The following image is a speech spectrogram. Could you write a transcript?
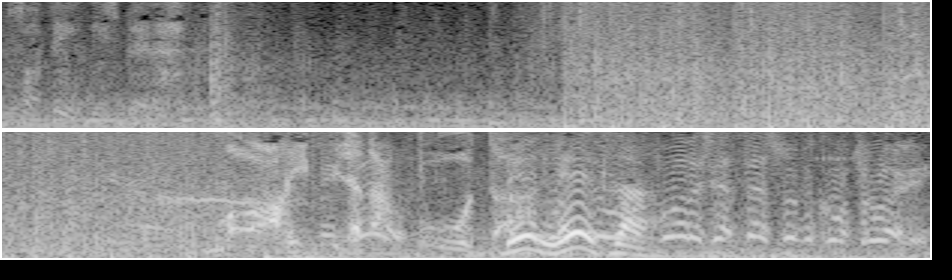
Só tenho que esperar. Morre, filha da puta! Beleza. Fora já está sob controle.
